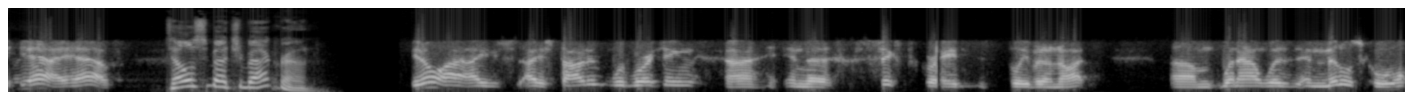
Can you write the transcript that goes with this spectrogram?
yeah, I have. Tell us about your background. You know, I I started woodworking uh, in the sixth grade, believe it or not. Um, when I was in middle school,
